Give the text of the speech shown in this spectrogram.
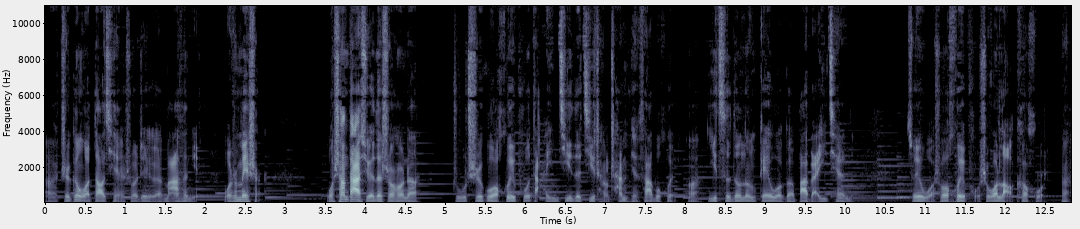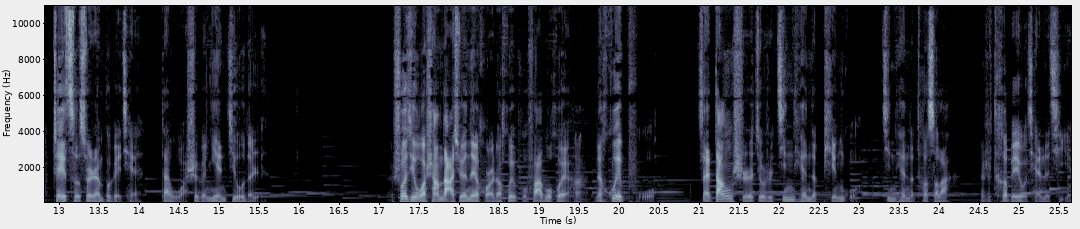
啊，直跟我道歉说这个麻烦你。我说没事儿，我上大学的时候呢，主持过惠普打印机的几场产品发布会啊，一次都能给我个八百一千的，所以我说惠普是我老客户了啊。这次虽然不给钱，但我是个念旧的人。说起我上大学那会儿的惠普发布会哈，那惠普在当时就是今天的苹果，今天的特斯拉，那是特别有钱的企业。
